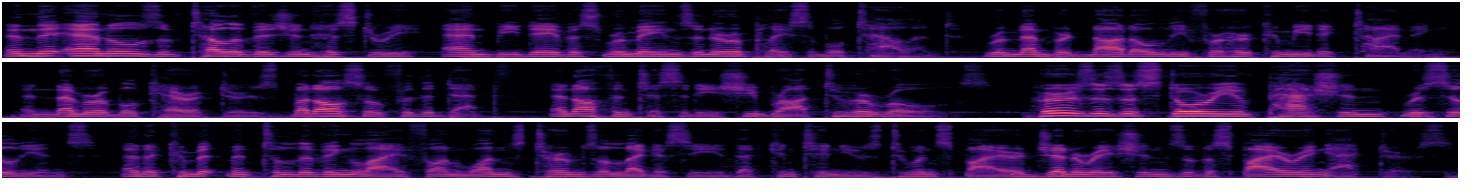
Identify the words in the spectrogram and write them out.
In the annals of television history, Ann B. Davis remains an irreplaceable talent, remembered not only for her comedic timing and memorable characters, but also for the depth and authenticity she brought to her roles. Hers is a story of passion, resilience, and a commitment to living life on one's terms, a legacy that continues to inspire generations of aspiring actors.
